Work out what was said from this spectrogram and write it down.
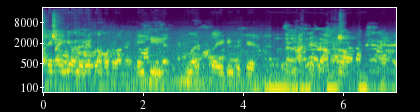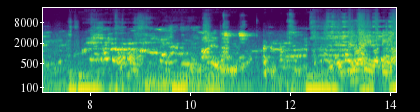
பார்த்தீங்கன்னா இங்கே வந்து ரேட்லாம் போட்டுருக்காங்க. எயிட்டி இந்த மாதிரி எயிட்டின் இருக்கு. இது மாதிரி பாத்தீங்கன்னா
